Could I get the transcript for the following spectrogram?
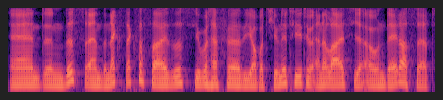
And in this and the next exercises, you will have uh, the opportunity to analyze your own data set.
